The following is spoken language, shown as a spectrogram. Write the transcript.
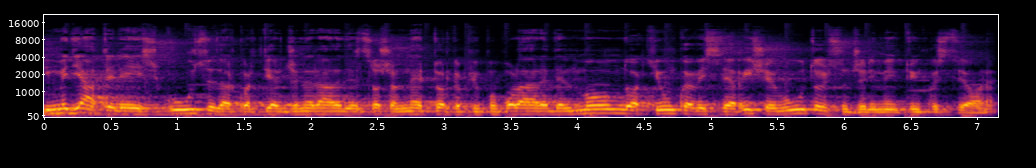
Immediate le scuse dal quartier generale del social network più popolare del mondo a chiunque avesse ricevuto il suggerimento in questione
